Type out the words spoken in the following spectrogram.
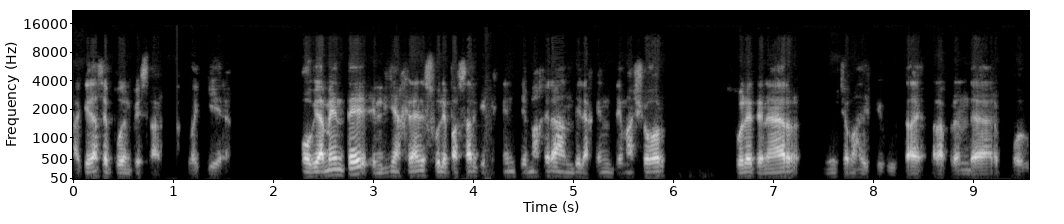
¿A qué edad se puede empezar? cualquiera. Obviamente, en líneas generales suele pasar que gente más grande, la gente mayor, suele tener muchas más dificultades para aprender por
